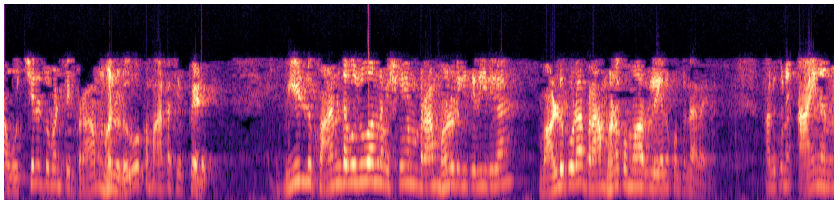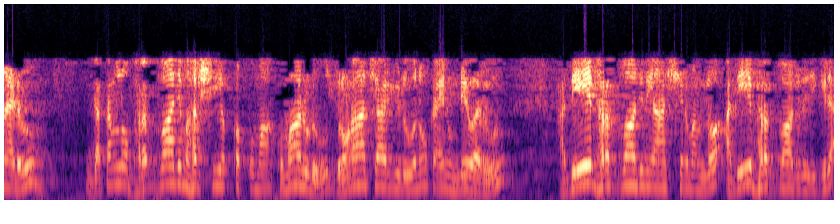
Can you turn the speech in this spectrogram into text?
ఆ వచ్చినటువంటి బ్రాహ్మణుడు ఒక మాట చెప్పాడు. వీళ్ళు పాండవులు అన్న విషయం బ్రాహ్మణుడికి తెలియదుగా? వాళ్ళు కూడా బ్రాహ్మణ కుమారులే అనుకుంటున్నారు ఆయన. అనుకుని ఆయన అన్నాడు గతంలో భరద్వాజ మహర్షి యొక్క కుమా కుమారుడు ద్రోణాచార్యుడు అని ఒక ఆయన ఉండేవారు. అదే భరద్వాజుని ఆశ్రమంలో అదే భరద్వాజుడి దగ్గర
